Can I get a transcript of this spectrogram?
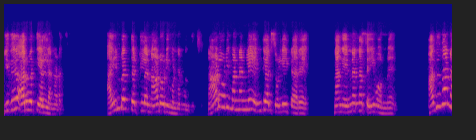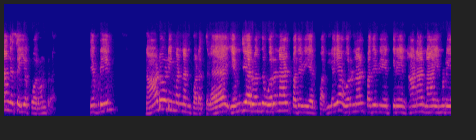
இது அறுபத்தி ஏழுல நடக்குது. ஐம்பத்தெட்டுல நாடோடி மன்னன் வந்துச்சு. நாடோடி மன்னன்லயே எம்ஜிஆர் சொல்லிட்டாரே நாங்க என்னென்ன செய்வோம்னு. அதுதான் நாங்க செய்ய போறோம்ன்ற எப்படி? நாடோடி மன்னன் படத்துல எம்ஜிஆர் வந்து ஒரு நாள் பதவி ஏற்பார் இல்லையா? ஒரு நாள் பதவி ஏற்கிறேன் ஆனா நான் என்னுடைய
